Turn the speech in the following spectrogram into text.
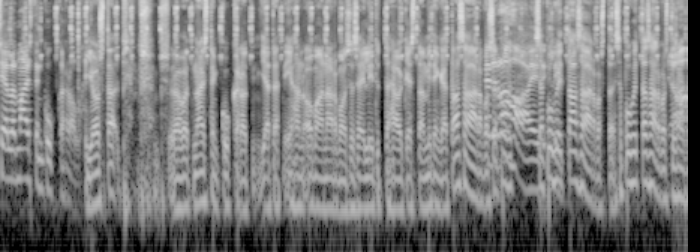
siellä naisten kukkarolla. Josta sä voit naisten kukkarot jätät ihan omaan arvoonsa, se ei liity tähän oikeastaan mitenkään tasa-arvoon. Sä ei sä puhuit tasa-arvosta. Sä puhuit tasa-arvosta ja Joo.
